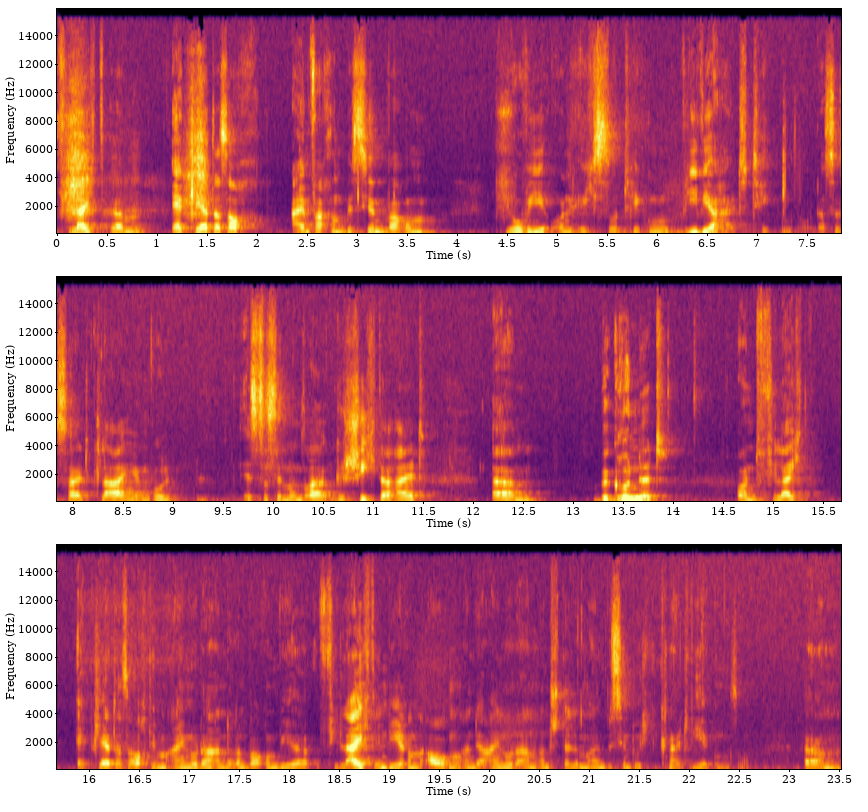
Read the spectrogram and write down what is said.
vielleicht ähm, erklärt das auch einfach ein bisschen, warum Jovi und ich so ticken, wie wir halt ticken. So, das ist halt klar, irgendwo ist es in unserer Geschichte halt ähm, begründet und vielleicht erklärt das auch dem einen oder anderen, warum wir vielleicht in deren Augen an der einen oder anderen Stelle mal ein bisschen durchgeknallt wirken. So. Ähm,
